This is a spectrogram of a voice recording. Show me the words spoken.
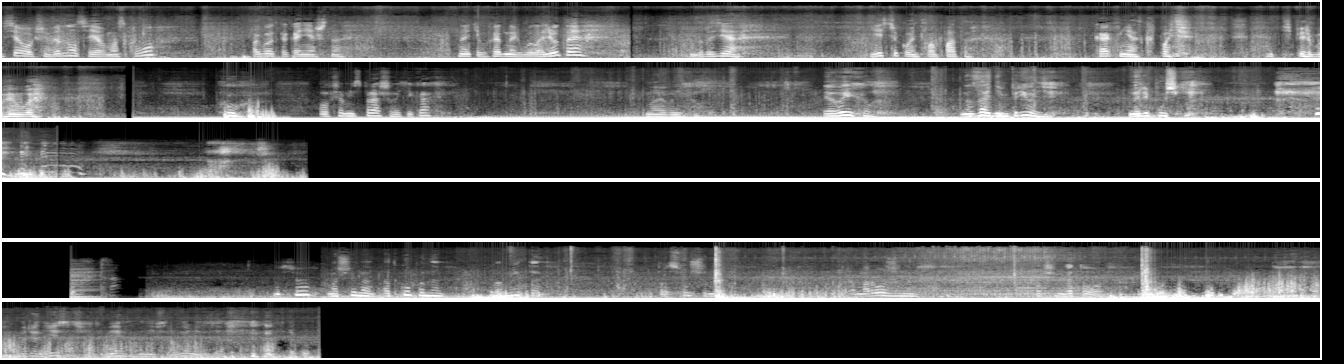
Ну все, в общем, вернулся я в Москву. Погодка, конечно, на этих выходных была лютая. Друзья, есть у кого-нибудь лопата? Как мне откопать теперь БМВ? Фух. В общем, не спрашивайте как. Но я выехал. Я выехал на заднем приводе на липучке. Ну все, машина откопана, помыта, просушена, проморожена. В общем, готово. Но, Марин, ездить мне на ней все равно нельзя в такой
